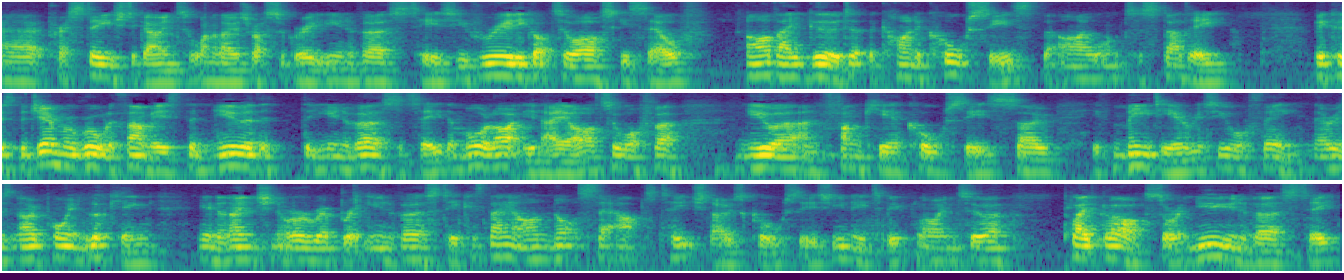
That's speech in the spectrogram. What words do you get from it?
uh, prestige to go into one of those Russell Group universities, you've really got to ask yourself, are they good at the kind of courses that I want to study? Because the general rule of thumb is the newer the, the university, the more likely they are to offer newer and funkier courses. So if media is your thing, there is no point looking in an ancient or a red brick university because they are not set up to teach those courses. You need to be applying to a plate glass or a new university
